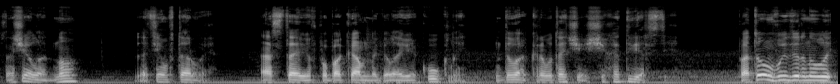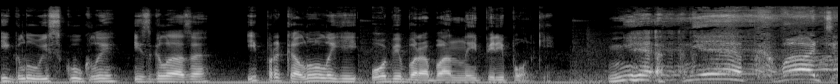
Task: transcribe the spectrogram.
Сначала одно, затем второе, оставив по бокам на голове куклы два кровоточащих отверстия. Потом выдернула иглу из куклы, из глаза, и проколола ей обе барабанные перепонки. «Нет, нет, хватит!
